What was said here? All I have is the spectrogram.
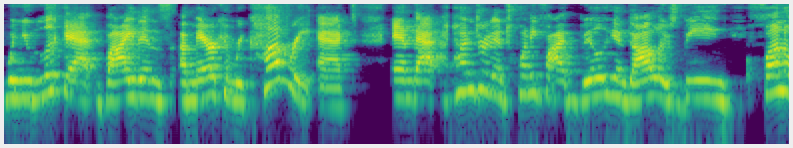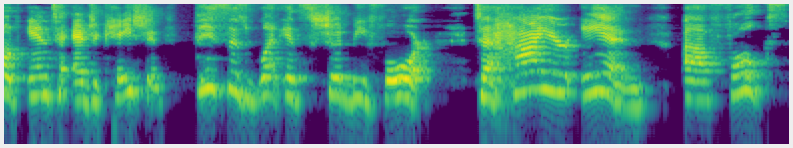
when you look at Biden's American Recovery Act and that $125 billion being funneled into education, this is what it should be for to hire in uh, folks,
